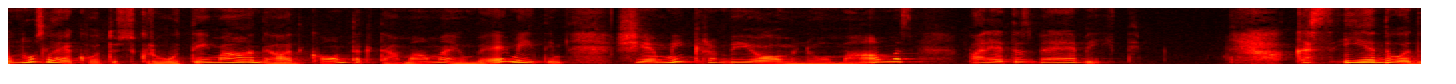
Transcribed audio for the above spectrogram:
Un uzliekot uz krūtīm ādādi kontaktā mammai un bērnītim, šie mikrobiomi no mammas pāriet uz bērnīti. Kas iedod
